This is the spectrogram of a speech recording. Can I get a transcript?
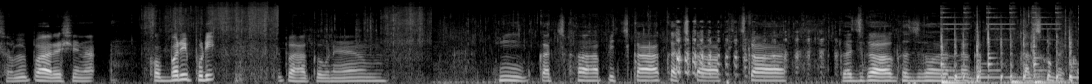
ಸ್ವಲ್ಪ ಅರಿಶಿನ. ಕೊಬ್ಬರಿ ಪುಡಿ. ಸ್ವಲ್ಪ ಹಾಕೋಣ. ಹ್ಞೂ ಕಚ್ಕ, ಪಿಚ್ಕ ಕಚ್ಕ, ಪಿಚ್ಕ. ಗಜ್ಗ ಗಜ್ಗ ಎಲ್ಲ ಕಲಿಸ್ಕೋಬೇಕು.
